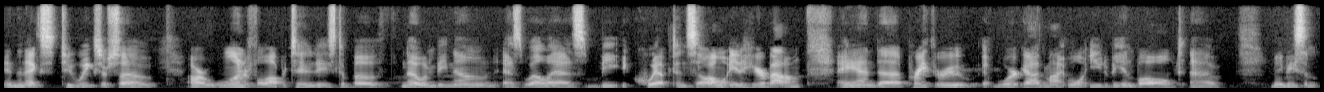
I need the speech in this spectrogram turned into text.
in the next two weeks or so are wonderful opportunities to both know and be known as well as be equipped. And so I want you to hear about them and uh, pray through where God might want you to be involved, uh, maybe some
